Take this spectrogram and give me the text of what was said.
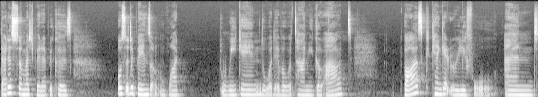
that is so much better because also depends on what weekend or whatever what time you go out. Bars can get really full and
